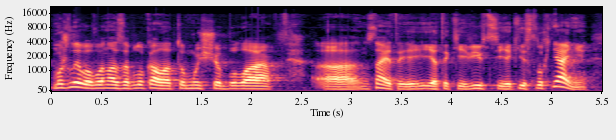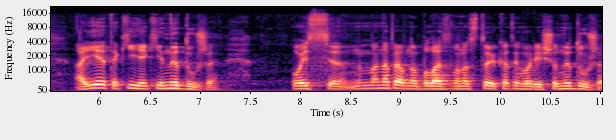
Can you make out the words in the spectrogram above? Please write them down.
можливо, вона заблукала, тому що була, знаєте, є такі вівці, які слухняні, а є такі, які не дуже. Ось, напевно, була вона з тої категорії, що не дуже.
